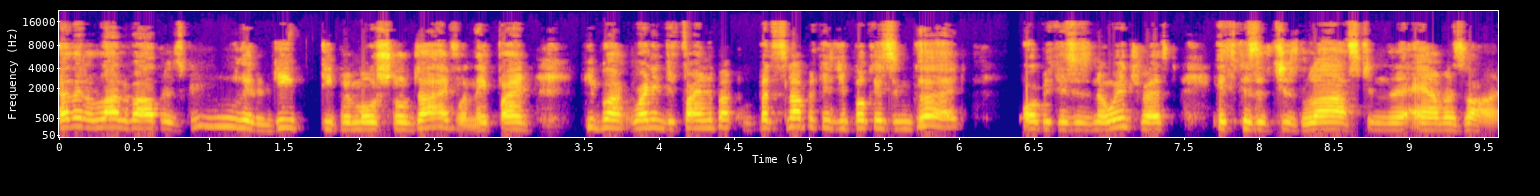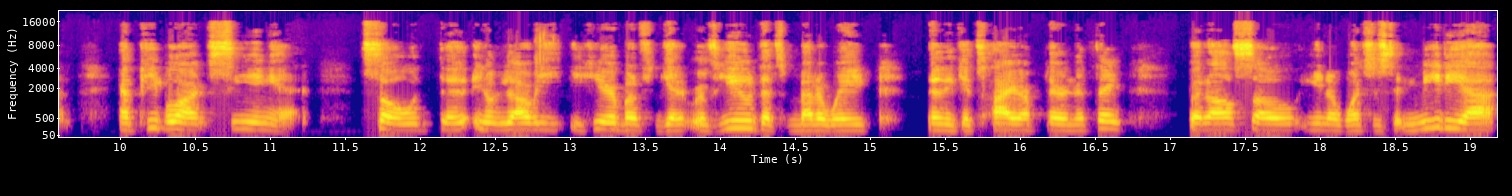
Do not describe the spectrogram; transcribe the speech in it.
And then a lot of authors ooh, get a deep, deep emotional dive when they find people aren't running to find the book, but it's not because your book isn't good or because there's no interest. It's because it's just lost in the Amazon and people aren't seeing it. So the, you know, you already hear about if you get it reviewed, that's a better way. Then it gets higher up there in the thing. But also, you know, once it's in media,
